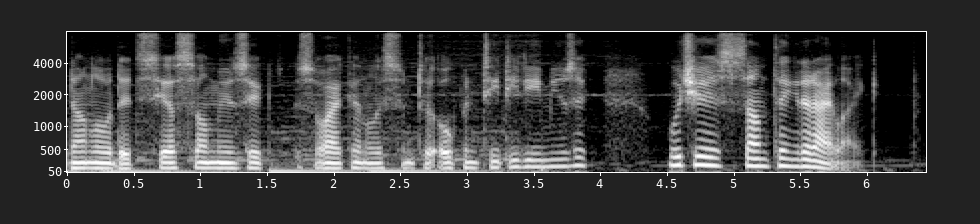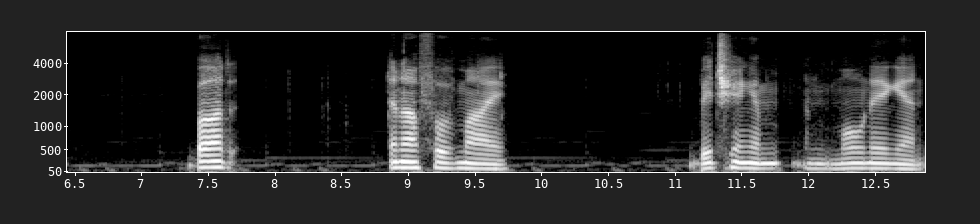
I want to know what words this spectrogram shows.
downloaded CSL music so I can listen to OpenTTD music which is something that I like but enough of my bitching and, and moaning and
